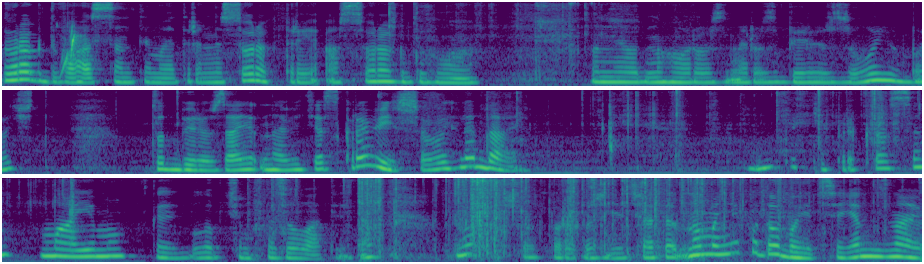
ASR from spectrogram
42 сантиметри, не 43, а 42. Вони одного розміру з бірюзою, бачите? Тут бірюза навіть яскравіше виглядає. Ну, такі прикраси маємо. Було б чим хизуватись, да? Ну, що поробиш, дівчата? Ну, мені подобається. Я не знаю,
